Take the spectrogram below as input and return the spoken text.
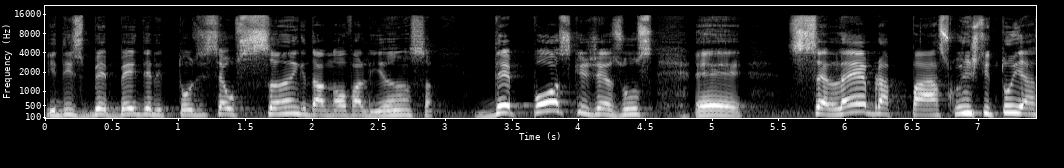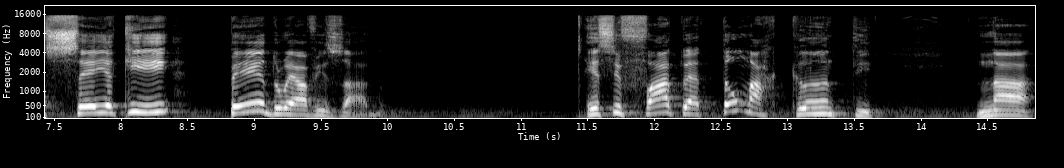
E diz: Bebei dele todos, isso é o sangue da nova aliança. Depois que Jesus é, celebra a Páscoa, institui a ceia, que Pedro é avisado. Esse fato é tão marcante na,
